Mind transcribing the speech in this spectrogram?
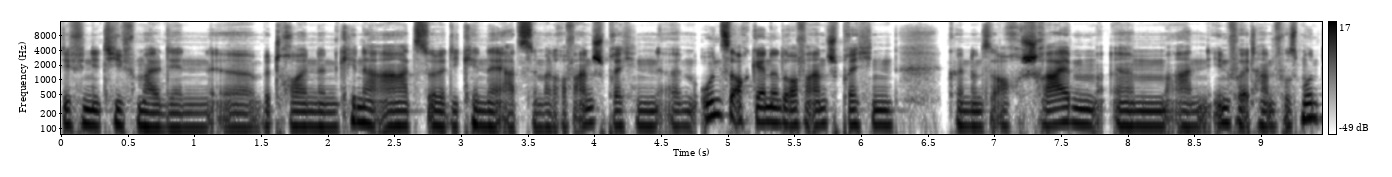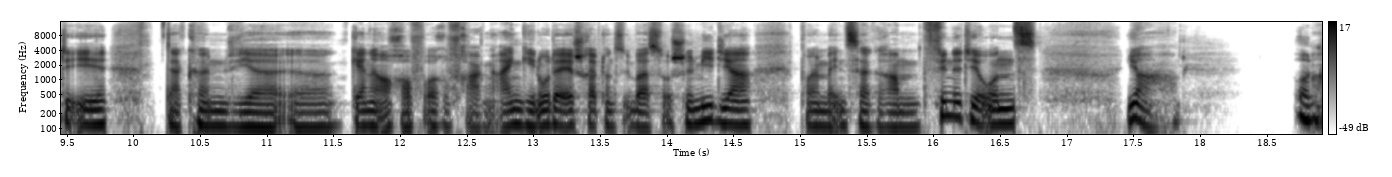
definitiv mal den äh, betreuenden Kinderarzt oder die Kinderärzte mal drauf ansprechen, ähm, uns auch gerne drauf ansprechen, können uns auch schreiben ähm, an info.handfußmund.de. Da können wir äh, gerne auch auf eure Fragen eingehen. Oder ihr schreibt uns über Social Media, vor allem bei Instagram findet ihr uns. Ja. Und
